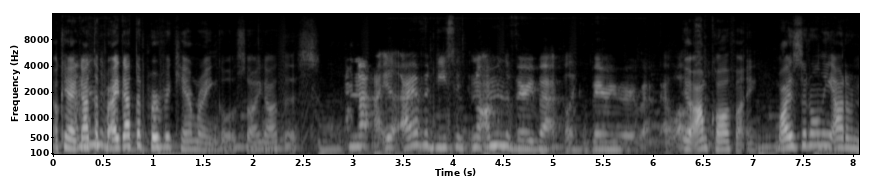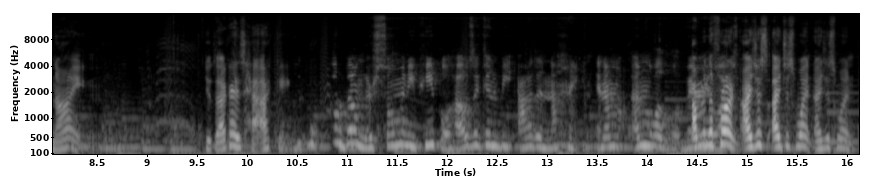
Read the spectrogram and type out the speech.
Okay, I got the the- I got the perfect camera angle, so I got this. I'm not. I, I have a decent. No, I'm in the very back, like very, very back. I lost. Yo, I'm qualifying. Why is it only out of nine? Dude, that guy's hacking. It's so dumb. There's so many people. How is it gonna be out of nine? And I'm I'm I'm in the front. last- I just I just went. I just went.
